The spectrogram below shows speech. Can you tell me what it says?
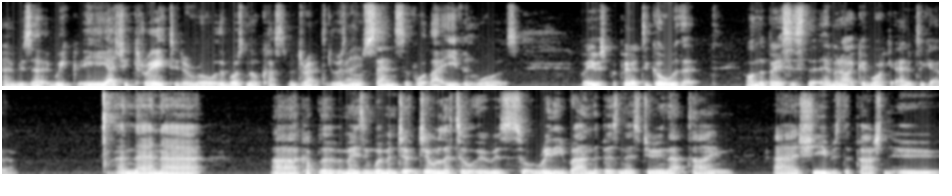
It was a, we he actually created a role. There was no customer director. There was right. no sense of what that even was, but he was prepared to go with it on the basis that him and I could work it out together. And then uh, uh, a couple of amazing women, jo, Jo, Little, who was sort of really ran the business during that time. Uh, she was the person who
